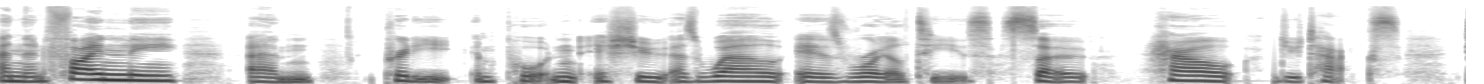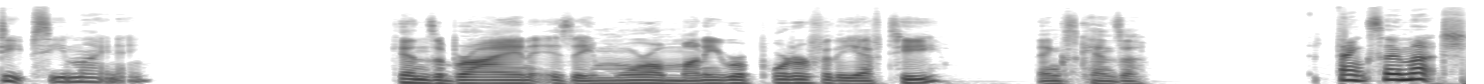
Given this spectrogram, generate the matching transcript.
And then finally, um, pretty important issue as well is royalties. So, how do you tax deep sea mining? Kenza Bryan is a moral money reporter for the FT. Thanks, Kenza. Thanks so much.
